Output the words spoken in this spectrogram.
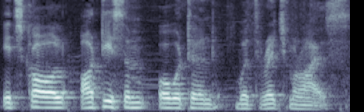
It's called Autism Overturned with Rich Morais.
